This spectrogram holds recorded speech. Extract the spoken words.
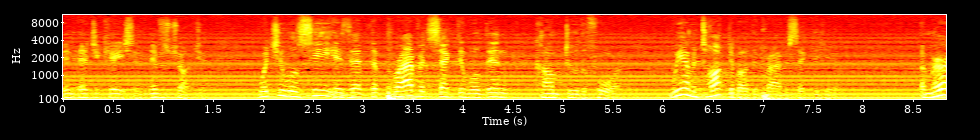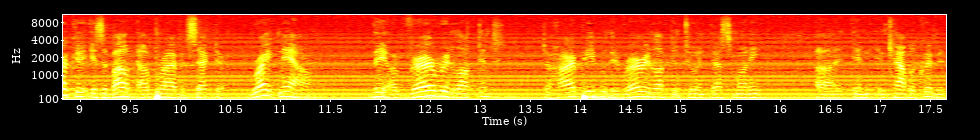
in education, infrastructure, what you will see is that the private sector will then come to the fore. We haven't talked about the private sector here. America is about our private sector. Right now, they are very reluctant to hire people. They're very reluctant to invest money uh, in, in capital equipment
